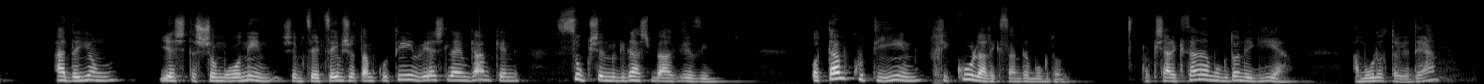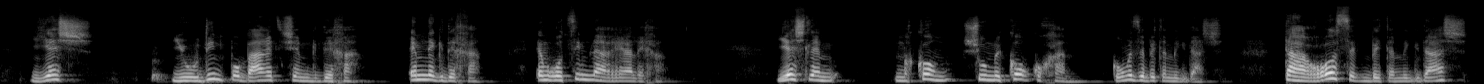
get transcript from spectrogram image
עד היום יש את השומרונים שהם צאצאים של אותם כותיים ויש להם גם כן סוג של מקדש בהר גריזים. אותם כותיים חיכו לאלכסנדר מוקדון. וכשאלכסנדר מוקדון הגיע, אמרו לו, אתה יודע, יש יהודים פה בארץ שהם נגדך, הם נגדך, הם רוצים להרע לך. יש להם מקום שהוא מקור כוחם, קוראים לזה בית המקדש. תהרוס את בית המקדש,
